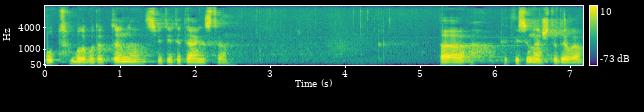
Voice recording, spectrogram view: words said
от благодата на светите таинства. А какви са нашите дела?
